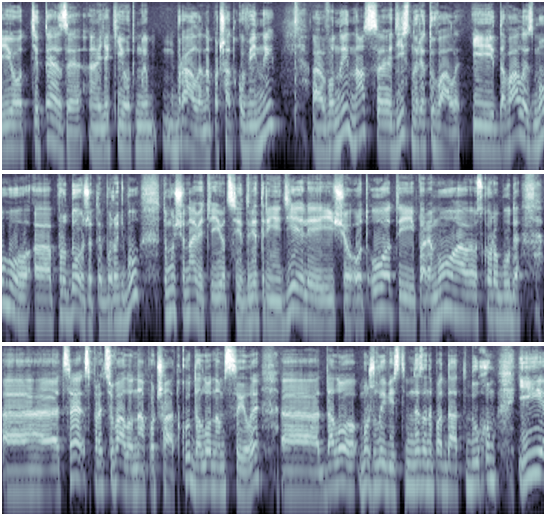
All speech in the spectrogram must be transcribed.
І от ті тези, е, які от ми брали на початку війни, е, вони нас е, дійсно рятували і давали змогу продовжити боротьбу, тому що навіть і оці дві-три неділі, і що от-от, і перемога скоро буде. Це спрацювало на початку, дало нам сили, дало можливість не занепадати духом, і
